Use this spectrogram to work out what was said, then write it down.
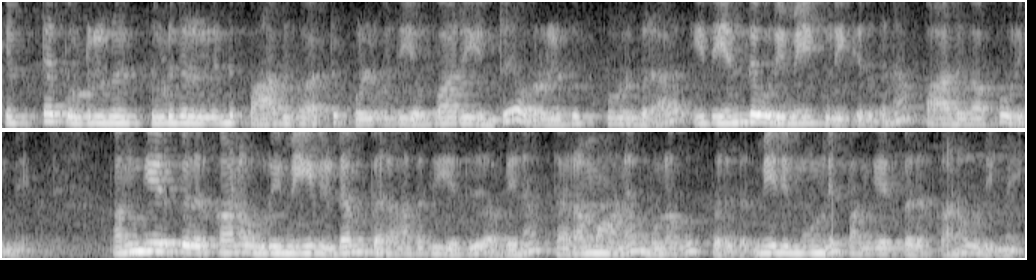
கெட்ட தொடுதல்கள் தொடுதல்களிலிருந்து பாதுகாத்து கொள்வது எவ்வாறு என்று அவர்களுக்கு கூறுகிறார். இது எந்த உரிமையை குறிக்கிறதுனா பாதுகாப்பு உரிமை. பங்கேற்பதற்கான உரிமையில் இடம் பெறாதது எது அப்படின்னா தரமான உணவு பெறுதல். மீதி மூணு பங்கேற்பதற்கான உரிமை.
